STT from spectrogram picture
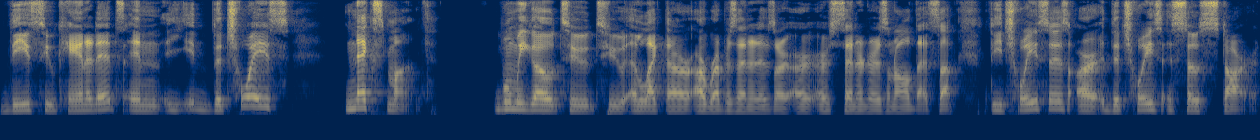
these two candidates, and the choice next month when we go to to elect our, our representatives, our, our, our senators, and all that stuff. The choices are the choice is so stark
